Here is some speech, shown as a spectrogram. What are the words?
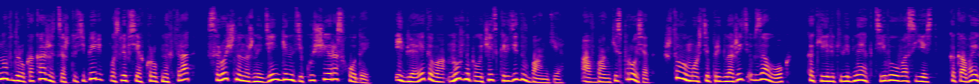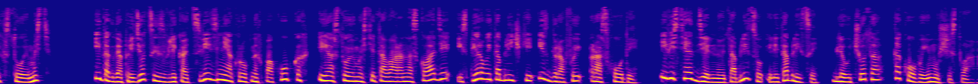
но вдруг окажется, что теперь, после всех крупных трат, срочно нужны деньги на текущие расходы, и для этого нужно получить кредит в банке. А в банке спросят, что вы можете предложить в залог, какие ликвидные активы у вас есть, какова их стоимость. И тогда придется извлекать сведения о крупных покупках и о стоимости товара на складе из первой таблички из графы «Расходы» и вести отдельную таблицу или таблицы для учета такого имущества.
